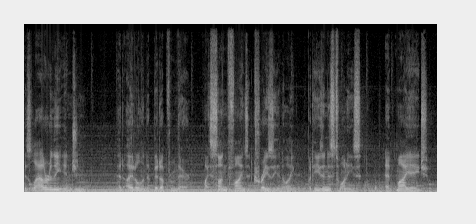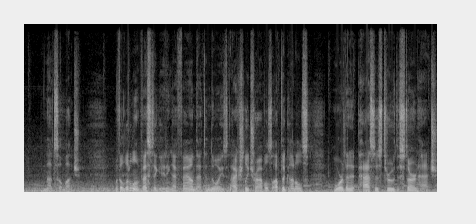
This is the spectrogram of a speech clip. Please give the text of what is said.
is louder than the engine at idle and a bit up from there. My son finds it crazy annoying, but he's in his 20s. At my age, not so much. With a little investigating, I found that the noise actually travels up the gunnels more than it passes through the stern hatch.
